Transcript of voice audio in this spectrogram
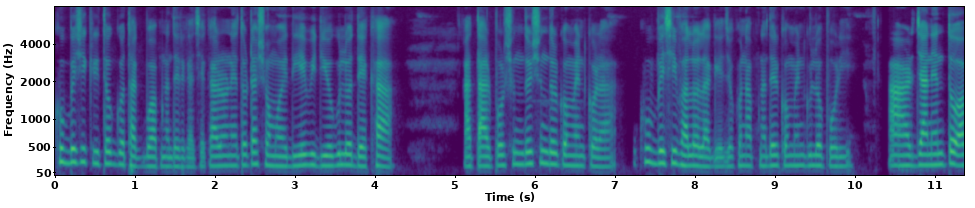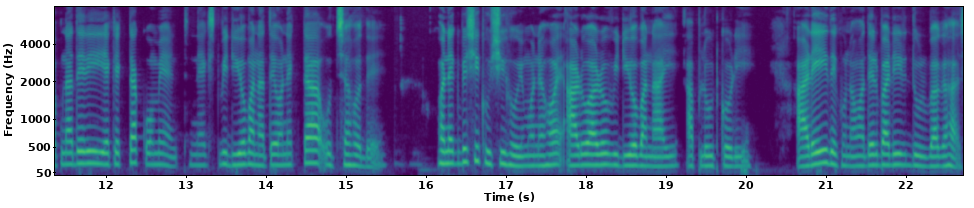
খুব বেশি কৃতজ্ঞ থাকব আপনাদের কাছে, কারণ এতটা সময় দিয়ে ভিডিওগুলো দেখা, আর তারপর সুন্দর সুন্দর কমেন্ট করা খুব বেশি ভালো লাগে যখন আপনাদের কমেন্টগুলো পড়ি। আর জানেন তো আপনাদের এই এক একটা কমেন্ট নেক্সট ভিডিও বানাতে অনেকটা উৎসাহ দেয়। অনেক বেশি খুশি হই, মনে হয় আরও আরও ভিডিও বানাই আপলোড করি। আর এই দেখুন, আমাদের বাড়ির দুর্বা ঘাস।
